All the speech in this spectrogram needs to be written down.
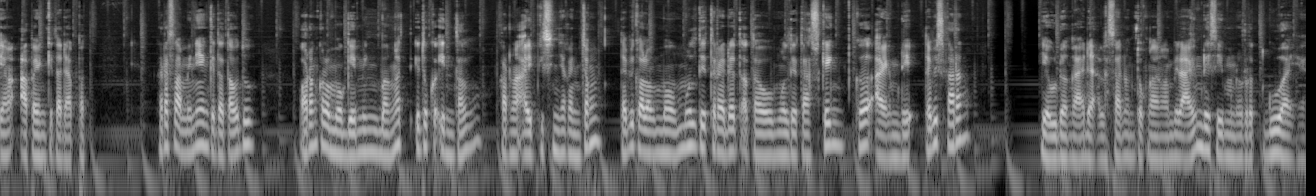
yang apa yang kita dapat. Karena selama ini yang kita tahu tuh orang kalau mau gaming banget itu ke Intel karena IPC-nya kenceng tapi kalau mau multi threaded atau multitasking ke AMD tapi sekarang ya udah nggak ada alasan untuk ngambil AMD sih menurut gua ya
